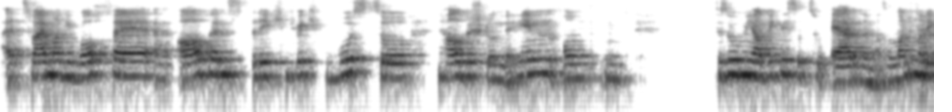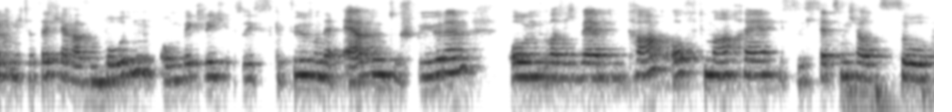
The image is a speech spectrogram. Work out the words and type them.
äh, zweimal die Woche äh, abends lege ich mich wirklich bewusst so eine halbe Stunde hin und, und versuche mich auch wirklich so zu erden. Also manchmal lege ich mich tatsächlich auch auf den Boden, um wirklich so dieses Gefühl von der Erdung zu spüren. Und was ich während dem Tag oft mache, ist, ich setze mich halt so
